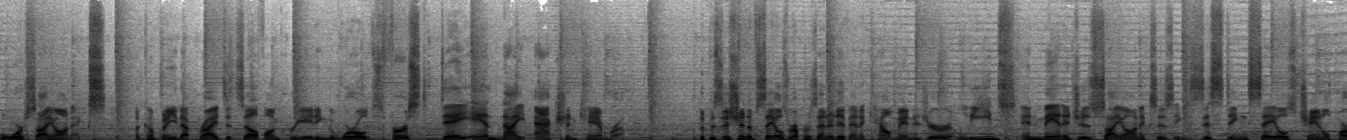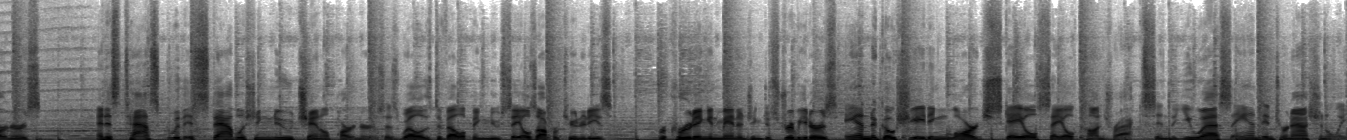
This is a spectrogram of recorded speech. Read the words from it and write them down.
for SiOnyx, a company that prides itself on creating the world's first day and night action camera. The position of sales representative and account manager leads and manages SiOnyx's existing sales channel partners and is tasked with establishing new channel partners, as well as developing new sales opportunities, recruiting and managing distributors, and negotiating large scale sale contracts in the US and internationally.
